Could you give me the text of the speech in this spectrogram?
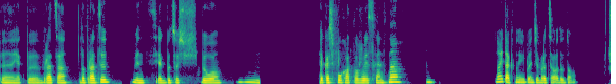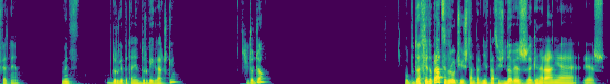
e, jakby wraca do pracy, więc jakby coś było, mm, jakaś fucha to, że jest chętna. No i tak, no i będzie wracała do domu. Świetnie. Więc drugie pytanie do drugiej graczki. Jojo? Bo za chwilę do pracy wrócisz, tam pewnie w pracy się dowiesz, że generalnie, wiesz,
